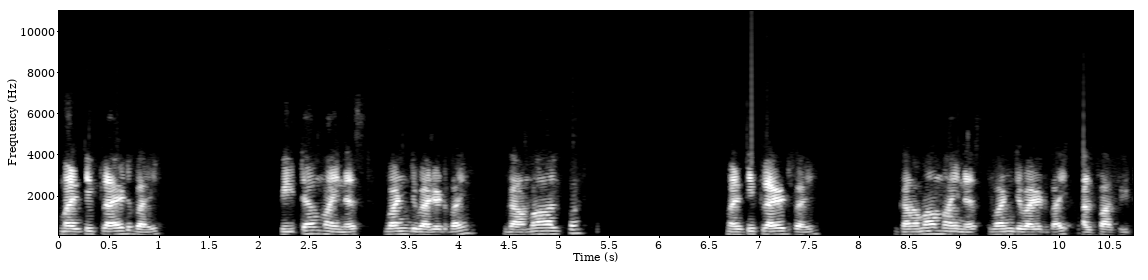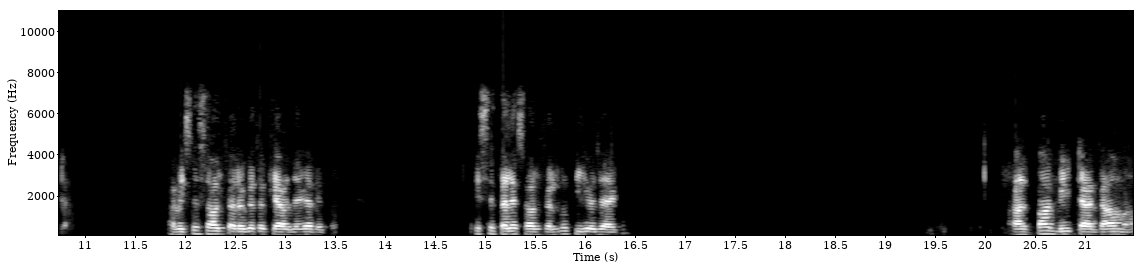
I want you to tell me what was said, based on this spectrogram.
multiplied by beta minus one divided by gamma alpha multiplied by gamma minus one divided by alpha beta. अब इसे सॉल्व करोगे तो क्या हो जाएगा देखो। इससे पहले सॉल्व कर लो तो ये हो जाएगा। Alpha beta gamma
